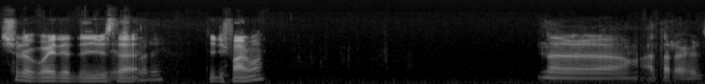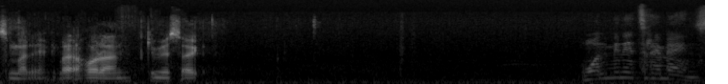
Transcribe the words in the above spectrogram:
Should have waited to use that. somebody? Did you find one? No, no, no, no. I thought I heard somebody. But hold on. Give me a sec. One minute remains.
